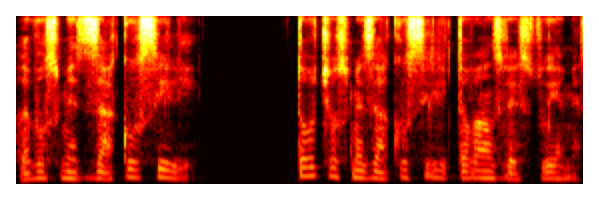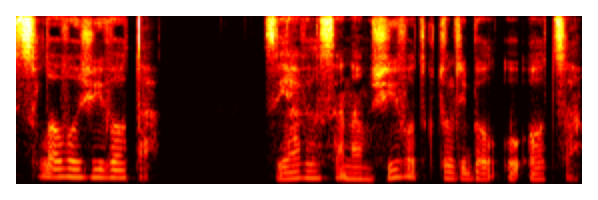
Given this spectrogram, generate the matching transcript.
lebo sme zakúsili. To, čo sme zakúsili, to vám zvestujeme. Slovo života. Zjavil sa nám život, ktorý bol u Otca.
